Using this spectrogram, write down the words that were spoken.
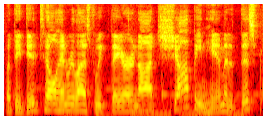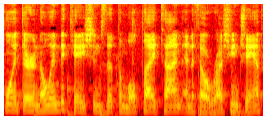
but they did tell Henry last week they are not shopping him. And at this point, there are no indications that the multi time NFL rushing champ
